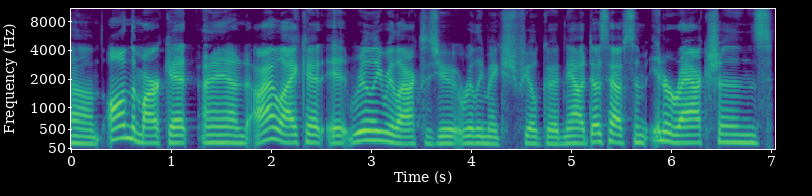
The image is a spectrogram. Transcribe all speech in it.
um, on the market, and I like it. It really relaxes you. It really makes you feel good. Now it does have some interactions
